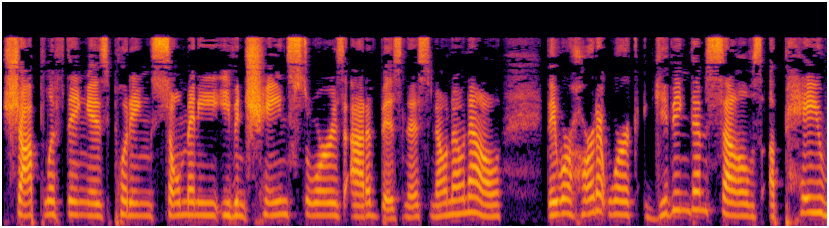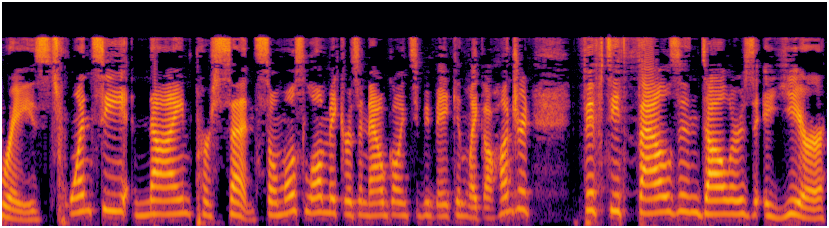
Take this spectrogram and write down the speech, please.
shoplifting is putting so many, even chain stores, out of business. No, no, no. They were hard at work giving themselves a pay raise, 29%. So most lawmakers are now going to be making like a hundred $50,000 a year.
